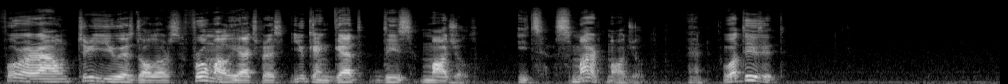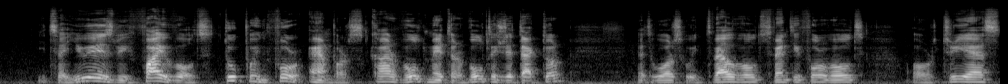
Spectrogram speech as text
For around 3 US dollars from AliExpress you can get this module. It's smart module. And what is it? It's a USB 5 volts 2.4 amperes car voltmeter voltage detector that works with 12 volts, 24 volts or 3S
